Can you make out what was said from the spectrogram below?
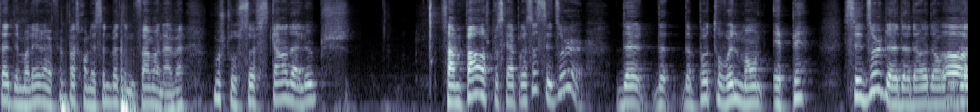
à démolir un film parce qu'on essaie de mettre une femme en avant. Moi, je trouve ça scandaleux. Puis ça me fâche parce qu'après ça, c'est dur de, de, de pas trouver le monde épais. C'est dur de, de, de, de, Oh.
